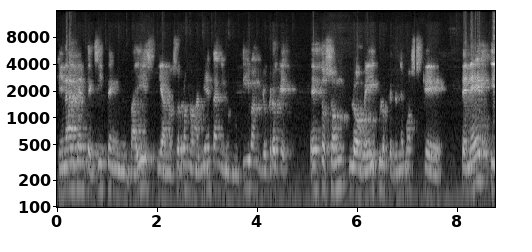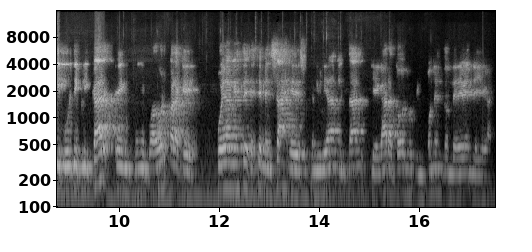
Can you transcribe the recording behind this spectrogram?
finalmente existen en el país y a nosotros nos alientan y nos motivan. Yo creo que estos son los vehículos que tenemos que tener y multiplicar en, en Ecuador para que puedan este, este mensaje de sostenibilidad ambiental llegar a todos los rincones donde deben de llegar.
